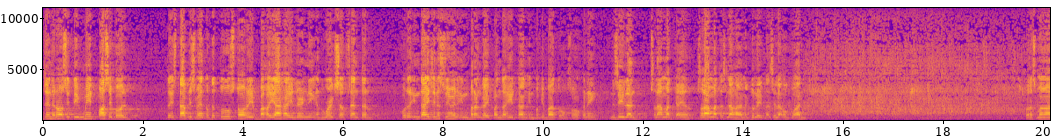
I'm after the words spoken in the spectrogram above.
generosity made possible the establishment of the two-story Bakayahay Learning and Workshop Center for the indigenous women in Barangay Pandaitan in Pakibato. So kani New Zealand, salamat kayo. Salamat aslaha, nag-donate na sila og kuan. Para sa mga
